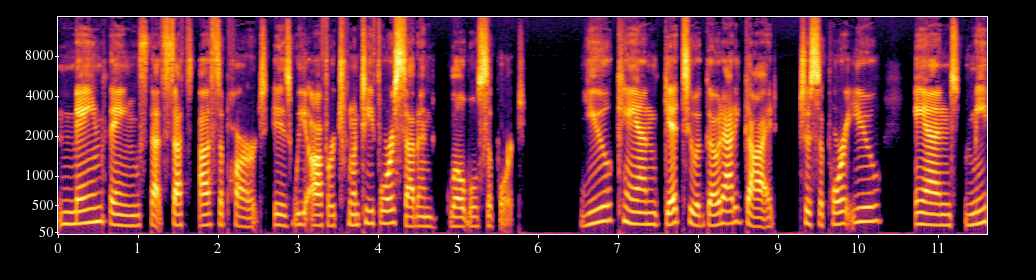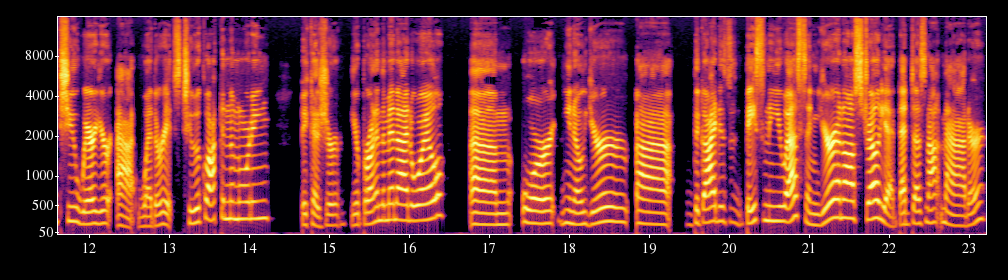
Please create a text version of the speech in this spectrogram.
main things that sets us apart is we offer 24/7 global support you can get to a GoDaddy guide to support you and meet you where you're at, whether it's two o'clock in the morning because you're you're burning the midnight oil, um, or you know you're uh, the guide is based in the U.S. and you're in Australia. That does not matter.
